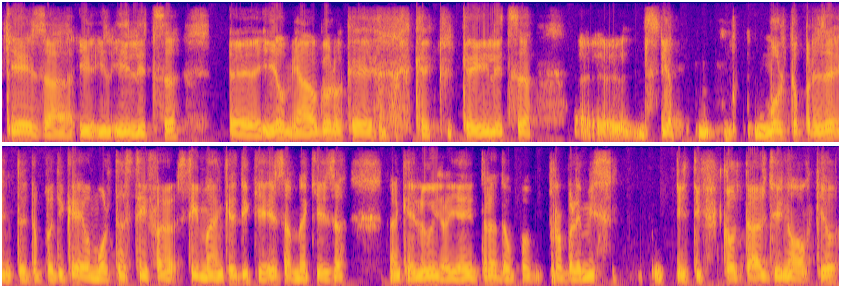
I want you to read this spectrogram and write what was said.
Chiesa-Iliz, eh, io mi auguro che, che, che Iliz eh, sia molto presente, dopodiché ho molta stifa, stima anche di Chiesa, ma Chiesa anche lui rientra dopo problemi di difficoltà al ginocchio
